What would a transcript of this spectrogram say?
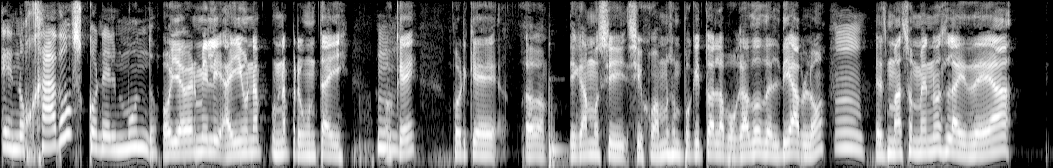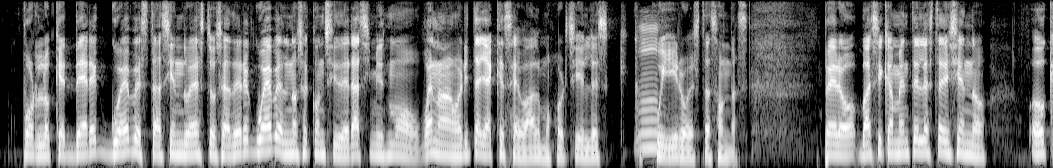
enojados con el mundo. Oye, a ver, Mili, hay una, una pregunta ahí, Mm. ¿ok? Porque, uh, digamos, si, si jugamos un poquito al abogado del diablo, Mm. es más o menos la idea por lo que Derek Webb está haciendo esto. O sea, Derek Webb, él no se considera a sí mismo, bueno, ahorita ya que se va, a lo mejor si él es Mm. queer o estas ondas. Pero básicamente él está diciendo, ok,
